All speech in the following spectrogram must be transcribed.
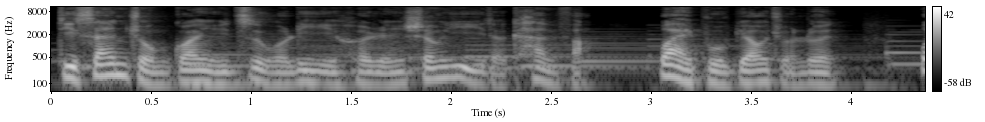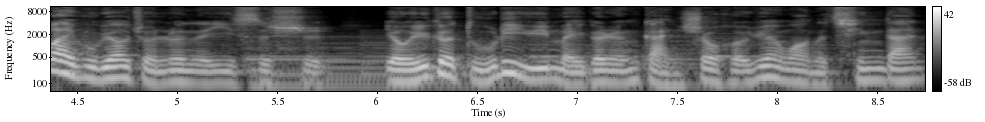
第三种关于自我利益和人生意义的看法——外部标准论。外部标准论的意思是有一个独立于每个人感受和愿望的清单。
